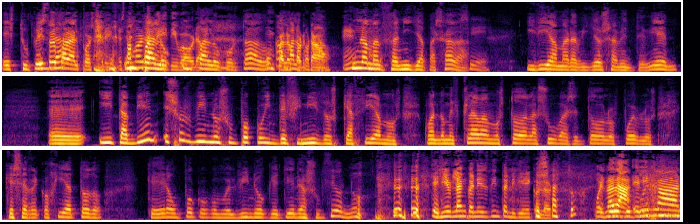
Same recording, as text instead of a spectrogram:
Estupenda. Esto es para el postre. Un Estamos de aperitivo ahora. Un palo cortado. Un palo, palo cortado. cortado. ¿eh? Una manzanilla pasada. Sí. Iría maravillosamente bien. Eh, y también esos vinos un poco indefinidos que hacíamos cuando mezclábamos todas las uvas en todos los pueblos, que se recogía todo, que era un poco como el vino que tiene Asunción, ¿no? que ni es blanco, ni es tinto, ni tiene color. Exacto. Pues nada, elijan,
